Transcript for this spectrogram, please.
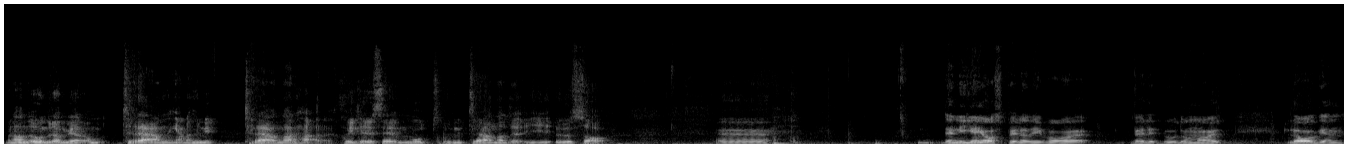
Men han undrar mer om träningarna, hur ni tränar här. Skiljer det sig mot hur ni tränade i USA? Eh, den ligan jag spelade i var väldigt bra. De har lagen,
